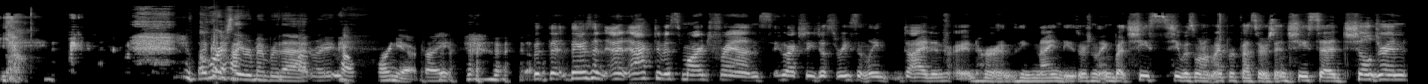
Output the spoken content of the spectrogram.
of course they remember that, right? California, right? but the, there's an, an, activist, Marge Frantz, who actually just recently died in her in her I think 90s or something. But she she was one of my professors, and she said children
